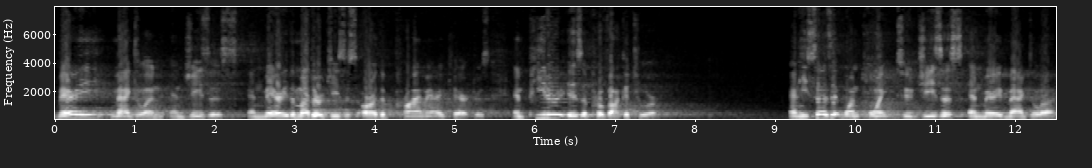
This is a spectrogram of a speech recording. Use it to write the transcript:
Mary Magdalene, and Jesus, and Mary, the mother of Jesus, are the primary characters. And Peter is a provocateur. And he says at one point to Jesus and Mary Magdalene,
